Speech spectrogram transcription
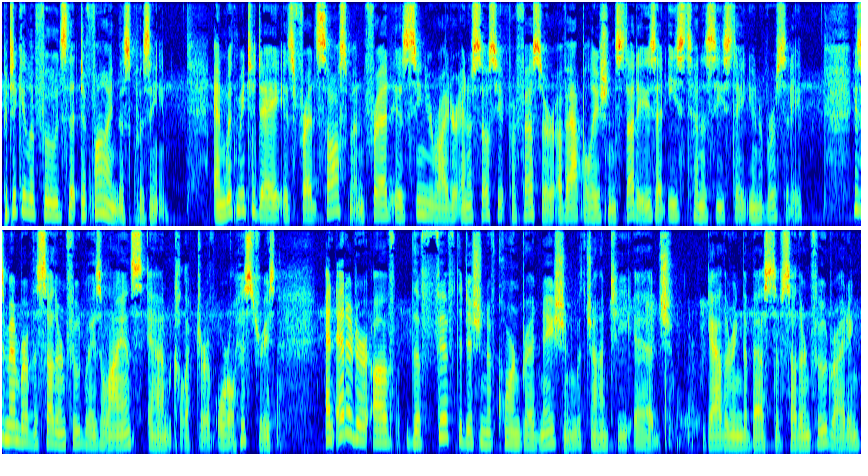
particular foods that define this cuisine. And with me today is Fred Sauceman. Fred is senior writer and associate professor of Appalachian Studies at East Tennessee State University. He's a member of the Southern Foodways Alliance and collector of oral histories and editor of the fifth edition of Cornbread Nation with John T. Edge, gathering the best of Southern food writing.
